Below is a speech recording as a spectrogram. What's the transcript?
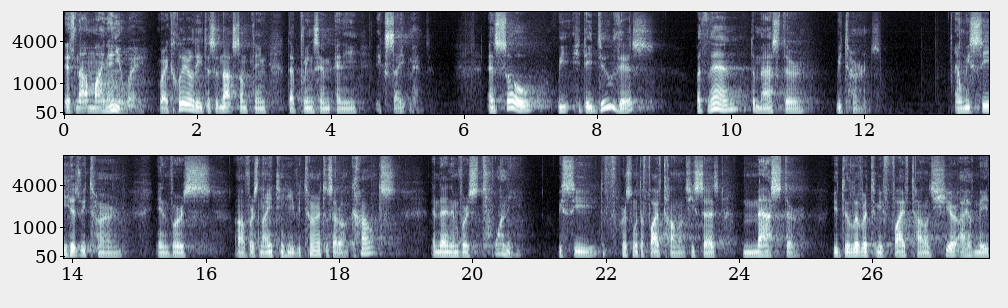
It's not mine anyway. Right? Clearly, this is not something that brings him any excitement. And so we, they do this, but then the master returns. And we see his return in verse, uh, verse 19. He returned to settle accounts. And then in verse 20, we see the person with the five talents. He says, Master, you delivered to me five talents. Here I have made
